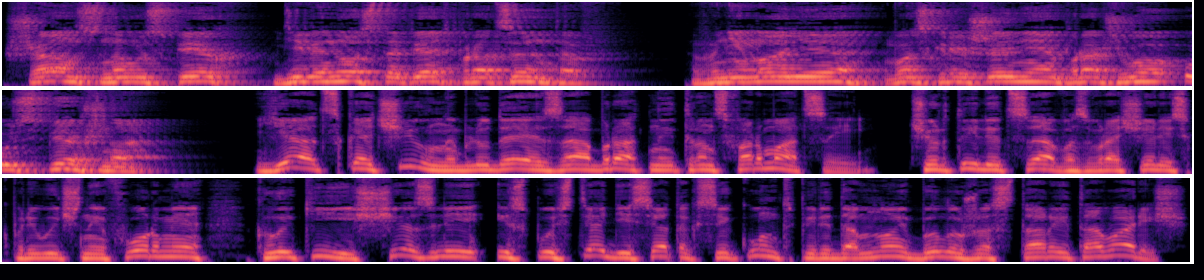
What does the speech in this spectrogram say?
Шанс на успех 95%. Внимание, воскрешение прошло успешно. Я отскочил, наблюдая за обратной трансформацией. Черты лица возвращались к привычной форме, клыки исчезли, и спустя десяток секунд передо мной был уже старый товарищ.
